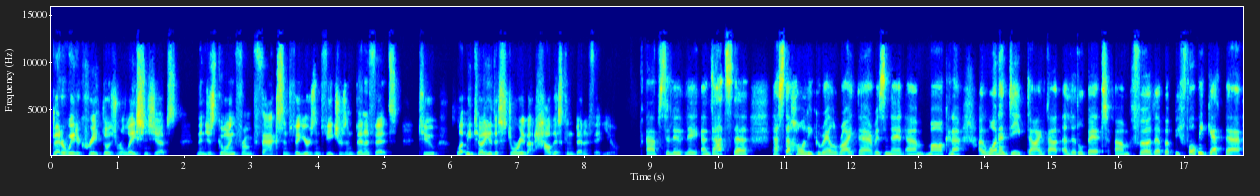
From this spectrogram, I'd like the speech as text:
better way to create those relationships than just going from facts and figures and features and benefits to let me tell you the story about how this can benefit you. Absolutely. And that's the that's the holy grail right there, isn't it, um, Mark? And I, I want to deep dive that a little bit um, further. But before we get there,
